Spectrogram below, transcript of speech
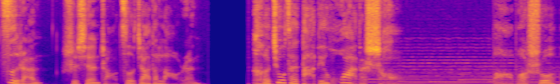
自然是先找自家的老人。可就在打电话的时候，宝宝说：“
